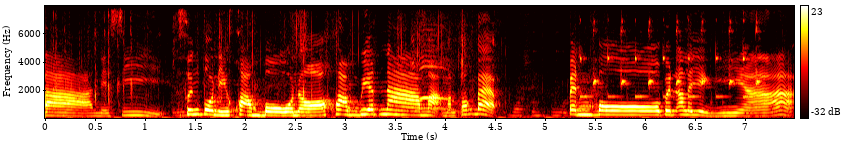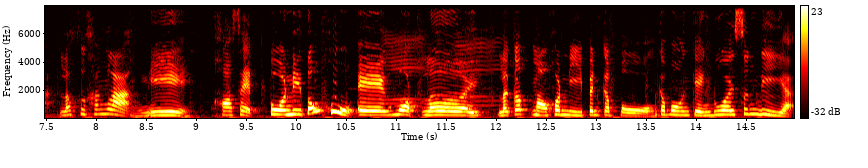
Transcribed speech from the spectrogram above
ลาเนซี่ซึ่งตัวนี้ความโบเนาะความเวียดนามอะมันต้องแบบเป็นโบเป็นอะไรอย่างเงี้ยแล้วคือข้างหลังนี่คอเซ็ตตัวนี้ต้องผูกเองหมดเลย แล้วก็น้องคนนี้เป็นกระโปรง กระโปรงเกงด้วยซึ่งดีอะ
